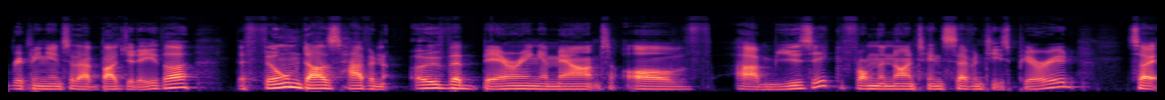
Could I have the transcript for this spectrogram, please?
ripping into that budget either. The film does have an overbearing amount of uh, music from the 1970s period. So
